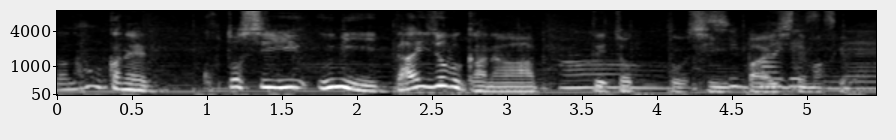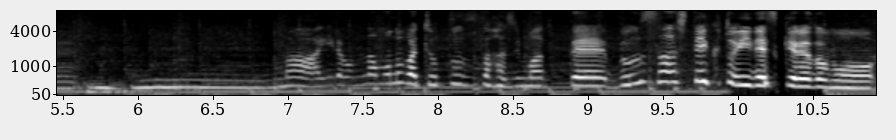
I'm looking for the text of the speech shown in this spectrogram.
だなんかね今年海大丈夫かなっえてちょっと心配してますけど、まあいろんなものがちょっとずつ始まって分散していくといいですけれども。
